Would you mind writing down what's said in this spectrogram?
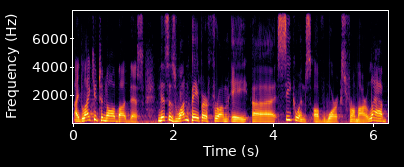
I'd like you to know about this. This is one paper from a uh, sequence of works from our lab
